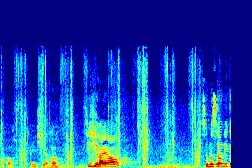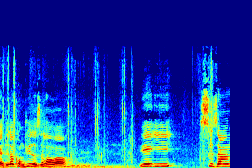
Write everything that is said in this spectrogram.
好，看一下哈，记起来哦。什么时候你感觉到恐惧的时候哦？约一。四章，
